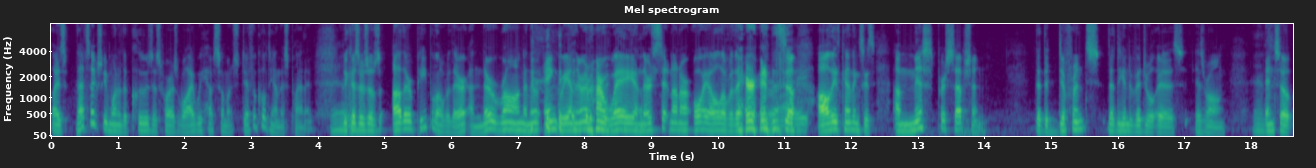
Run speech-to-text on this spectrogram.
lies that's actually one of the clues as far as why we have so much difficulty on this planet, because there's those other people over there, and they're wrong, and they're angry, and they're in our way, and they're sitting on our oil over there, and so all these kind of things. It's a misperception that the difference that the individual is is wrong. And so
